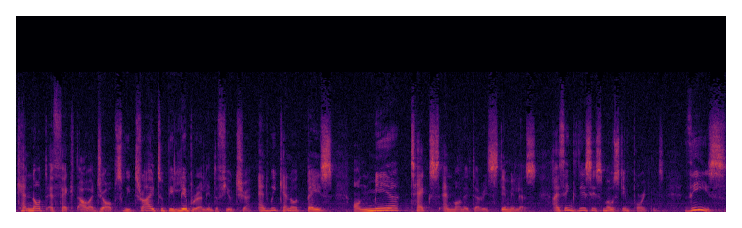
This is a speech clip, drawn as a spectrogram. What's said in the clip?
cannot affect our jobs. We try to be liberal in the future, and we cannot base on mere tax and monetary stimulus. I think this is most important. These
